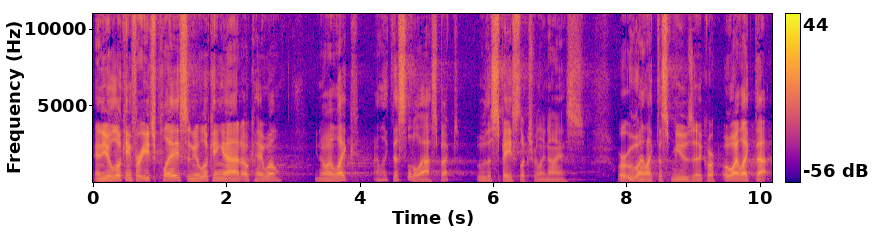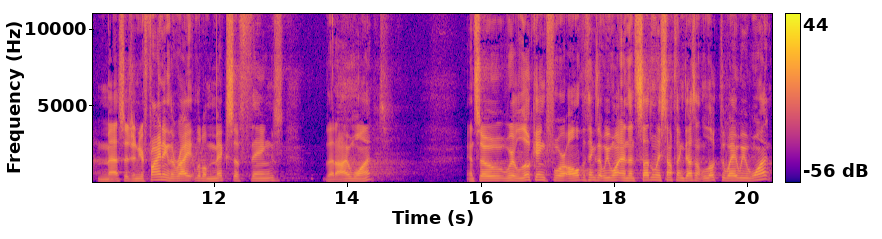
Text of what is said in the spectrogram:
And you're looking for each place and you're looking at, okay, well, you know, I like I like this little aspect ooh, the space looks really nice. Or, ooh, I like this music. Or, oh, I like that message. And you're finding the right little mix of things that I want. And so we're looking for all the things that we want, and then suddenly something doesn't look the way we want.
